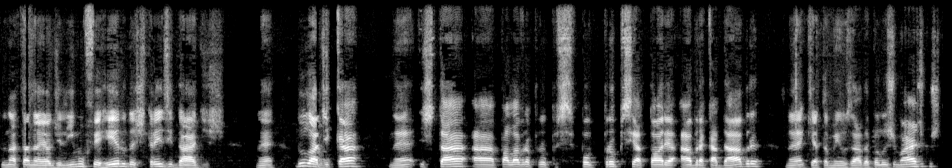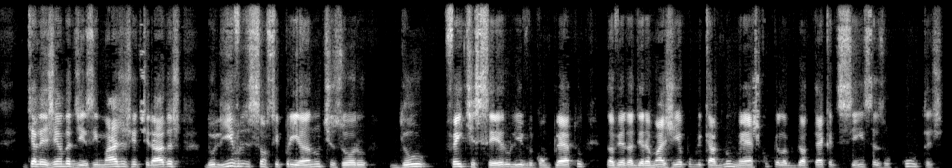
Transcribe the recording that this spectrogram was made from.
do Natanael de Lima, o Ferreiro das Três Idades. Né? Do lado de cá né, está a palavra propiciatória abracadabra, né, que é também usada pelos mágicos, que a legenda diz, imagens retiradas do livro de São Cipriano, Tesouro do Feiticeiro, livro completo da verdadeira magia, publicado no México pela Biblioteca de Ciências Ocultas,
